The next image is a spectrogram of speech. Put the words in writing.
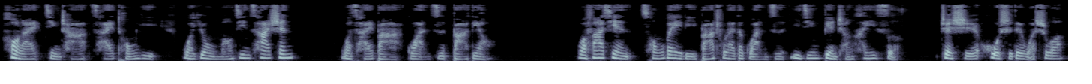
后来警察才同意我用毛巾擦身，我才把管子拔掉。我发现从胃里拔出来的管子已经变成黑色。这时护士对我说：“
